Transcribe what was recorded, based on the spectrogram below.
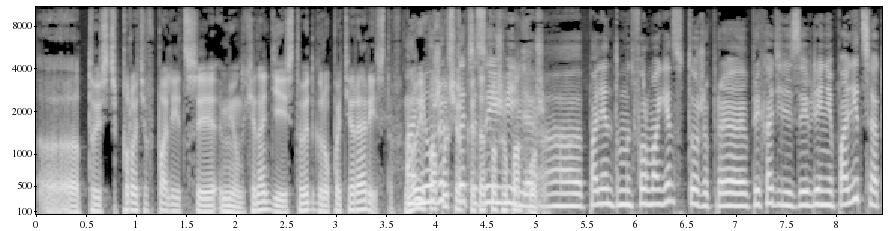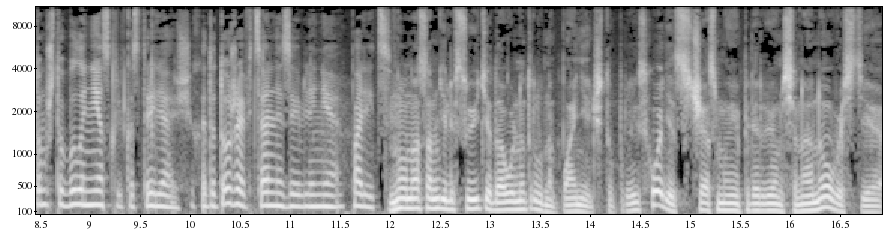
а, то есть против полиции Мюнхена действует группа террористов. Ну Они и по уже, кстати, это заявили, тоже похоже. А, по лентам информагентств тоже приходили заявления полиции о том, что было несколько стреляющих. Это тоже официальное заявление полиции. Ну, на самом деле, в суете довольно трудно понять, что происходит. Сейчас мы прервемся на новости.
